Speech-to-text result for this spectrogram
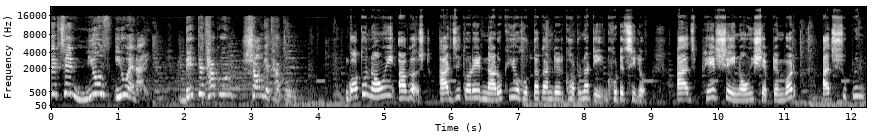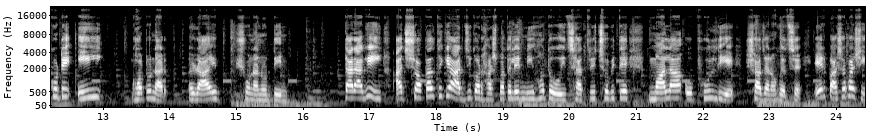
দেখছেন নিউজ ইউএনআই দেখতে থাকুন, সঙ্গে থাকুন। গত নয়ই আগস্ট আরজিকরের নারকীয় হত্যাকাণ্ডের ঘটনাটি ঘটেছিল। আজ ফের সেই নয়ই সেপ্টেম্বর। আজ সুপ্রিম কোর্টে এই ঘটনার রায় শোনানোর দিন। তার আগেই আজ সকাল থেকে আরজিকর হাসপাতালের নিহত ওই ছাত্রীর ছবিতে মালা ও ফুল দিয়ে সাজানো হয়েছে। এর পাশাপাশি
